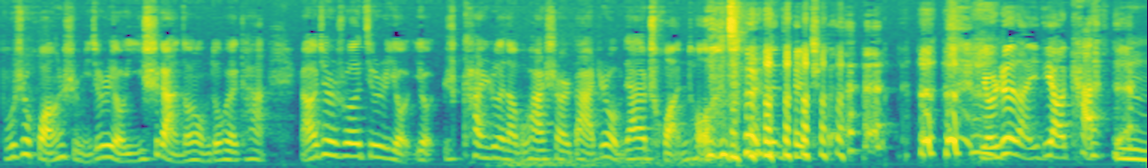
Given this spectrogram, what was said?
不是皇室迷，就是有仪式感的东西，我们都会看。然后就是说，就是有有看热闹不怕事儿大，这是我们家的传统，就是那种 有热闹一定要看。嗯，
